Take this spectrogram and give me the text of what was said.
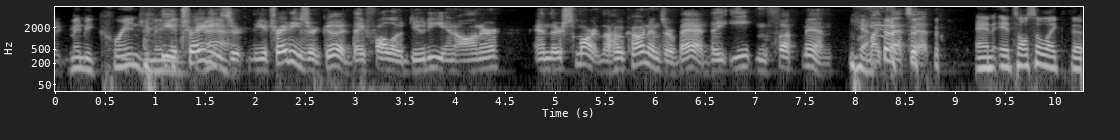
it made me cringe. It made the me Atreides gag. are the Atreides are good. They follow duty and honor, and they're smart. The Harkonnens are bad. They eat and fuck men. Yeah. Like that's it. and it's also like the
